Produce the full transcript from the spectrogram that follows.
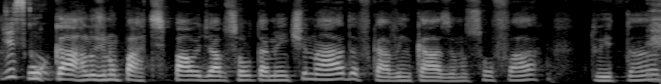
Desculpa. O Carlos não participava de absolutamente nada, ficava em casa no sofá, tweetando.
